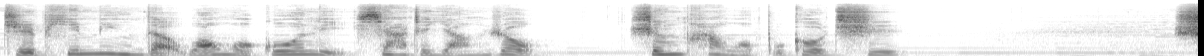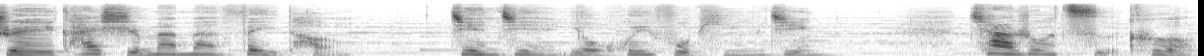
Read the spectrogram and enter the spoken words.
只拼命地往我锅里下着羊肉，生怕我不够吃。水开始慢慢沸腾，渐渐又恢复平静，恰若此刻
